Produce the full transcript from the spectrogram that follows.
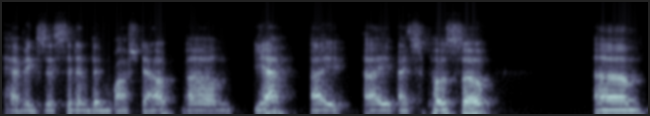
have existed and been washed out? Um, yeah, I, I I suppose so. Um,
